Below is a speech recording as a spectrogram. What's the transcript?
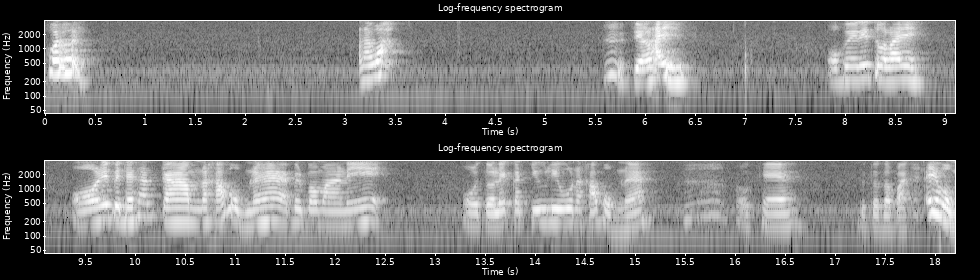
เฮ้ยเฮ้ยอะไรวะ เสียงอะไร โอเค นี่ตัวอะไร อ๋อ นี่เป็นไททันกามนะครับผมนะฮะ เป็นประมาณนี้ โอ้ตัวเล็กกระจิ้วริ้วนะครับผมนะ โอเคตัวต่อไป เอ้ยผม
